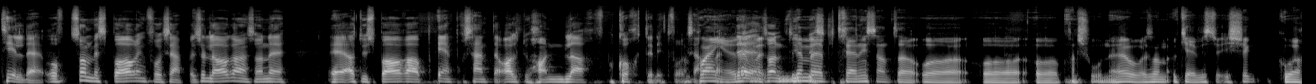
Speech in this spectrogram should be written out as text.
til det. Og sånn med sparing, for eksempel, så lager en sånne eh, at du sparer 1% av alt du handler på kortet ditt, for eksempel. Poenget det er med, sånn det med treningssenter og, og, og pensjon er jo sånn Ok, hvis du ikke går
